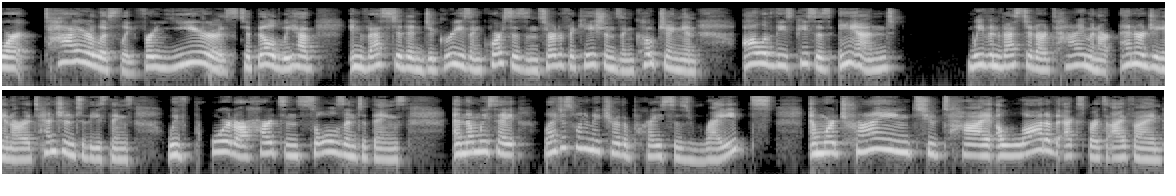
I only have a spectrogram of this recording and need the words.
for tirelessly for years to build. We have invested in degrees and courses and certifications and coaching and all of these pieces. And we've invested our time and our energy and our attention to these things. We've poured our hearts and souls into things. And then we say, well, I just want to make sure the price is right. And we're trying to tie a lot of experts, I find,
